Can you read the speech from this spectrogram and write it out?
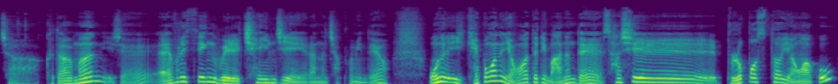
자, 그 다음은 이제 Everything Will Change라는 작품인데요. 오늘 이 개봉하는 영화들이 많은데 사실 블록버스터 영화고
